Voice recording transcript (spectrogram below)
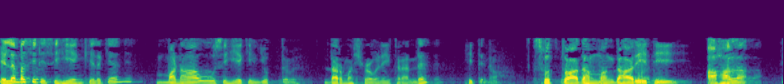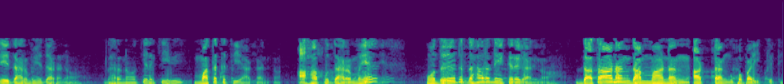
එළඹ සිටි සිහියෙන් කියලා කියන්නේ මනා වූ සිහියකින් යුක්තව ධර්ම ශ්‍රවණය කරන්න හිතෙනවා. සුත්වා ධම්මං ධාරේති අහලා ඒ ධර්මයේ දරනවා. දරනවා කියලා කිව්වේ මතක තියාගන්නවා. අහපු ධර්මය හොඳට ධාරණය කරගන්නවා. දතානං ධම්මානං අට්ටං උපපරික්කති.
